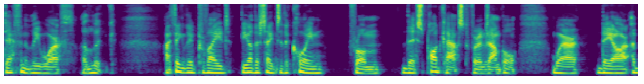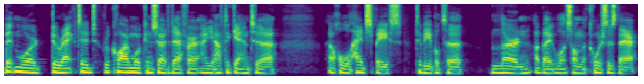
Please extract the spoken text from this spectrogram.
definitely worth a look. I think they provide the other side to the coin from this podcast, for example, where they are a bit more directed, require more concerted effort, and you have to get into a, a whole headspace to be able to learn about what's on the courses there.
